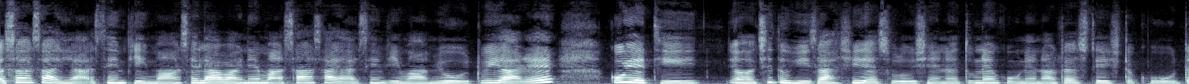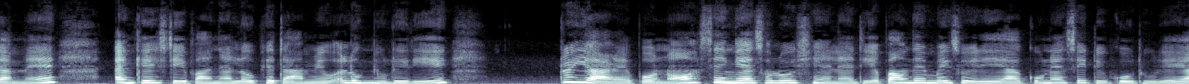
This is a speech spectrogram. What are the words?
အဆဆရာအဆင်ပြေမှာဆယ်လာပိုင်းထဲမှာအဆဆရာအဆင်ပြေမှာမျိုးကိုတွေ့ရတယ်ကိုယ့်ရဲ့ဒီချစ်သူရေးစားရှိရဆိုလို့ရှိရင်လည်းသူနဲ့ကိုယ်နဲ့နောက်ထပ် stage တစ်ခုကိုတက်မယ် engage တွေပါညာလှုပ်ဖြစ်တာမျိုးအဲ့လိုမျိုးလေးတွေ တွေ့ရတယ်ပေါ့နော်စင်ငယ်ဆိုလို့ရှိရင်လည်းဒီအပေါင်းအသင်းမိတ်ဆွေတွေကကိုနဲ့စိတ်တူကိုတူတွေက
